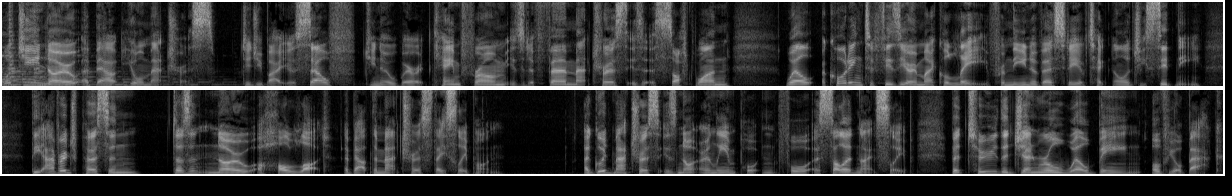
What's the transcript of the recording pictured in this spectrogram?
What do you know about your mattress? Did you buy it yourself? Do you know where it came from? Is it a firm mattress? Is it a soft one? Well, according to physio Michael Lee from the University of Technology Sydney, the average person doesn't know a whole lot about the mattress they sleep on. A good mattress is not only important for a solid night's sleep, but to the general well being of your back.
